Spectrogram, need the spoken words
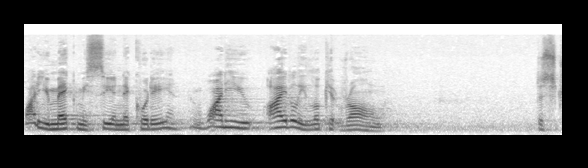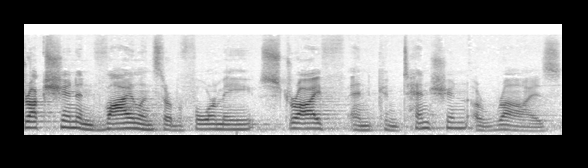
Why do you make me see iniquity? And why do you idly look at wrong? Destruction and violence are before me, strife and contention arise.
